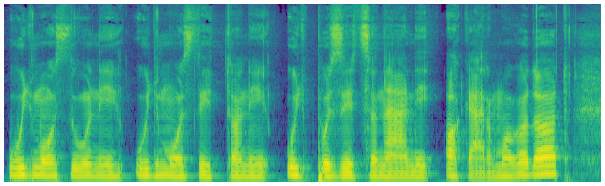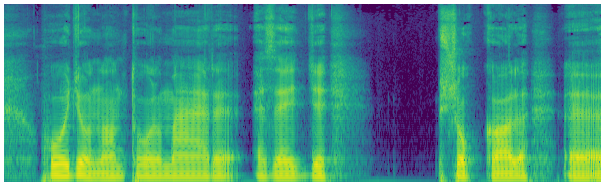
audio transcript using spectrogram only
úgy mozdulni, úgy mozdítani, úgy pozícionálni akár magadat, hogy onnantól már ez egy sokkal ö,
